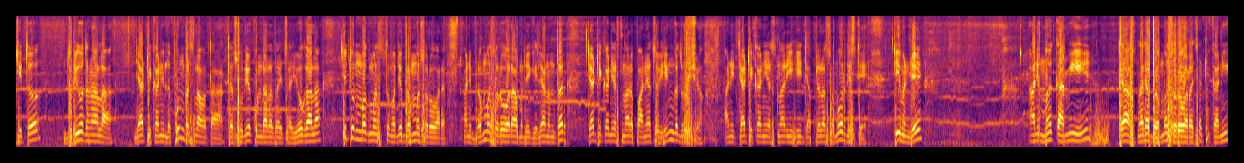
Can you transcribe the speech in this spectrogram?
जिथं दुर्योधनाला ज्या ठिकाणी लपून बसला होता त्या सूर्यकुंडाला जायचा योग आला. तिथून मग मस्तमध्ये ब्रह्मसरोवर आणि ब्रह्मसरोवरामध्ये गेल्यानंतर त्या ठिकाणी असणारं पाण्याचं विहिंग दृश्य आणि त्या ठिकाणी असणारी ही जी आपल्याला समोर दिसते ती म्हणजे आणि मग आम्ही त्या असणाऱ्या ब्रह्मसरोवराच्या ठिकाणी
